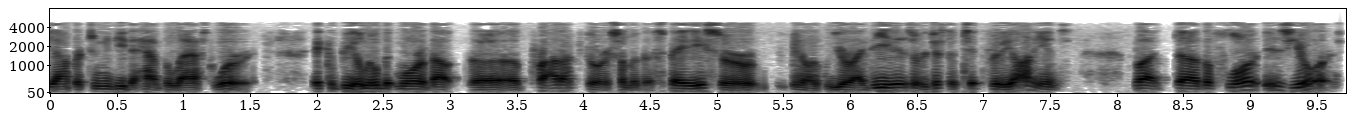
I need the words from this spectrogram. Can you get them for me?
the opportunity to have the last word. It could be a little bit more about the product or some of the space or you know your ideas or just a tip for the audience. But uh, the floor is yours.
